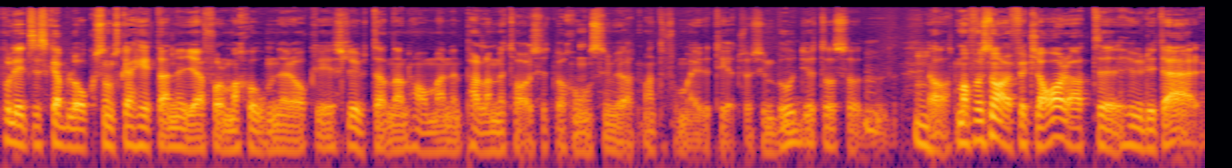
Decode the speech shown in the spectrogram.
politiska block som ska hitta nya formationer och i slutändan har man en parlamentarisk situation som gör att man inte får majoritet för sin budget. Och så, mm. ja, man får snarare förklara att, eh, hur det är.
